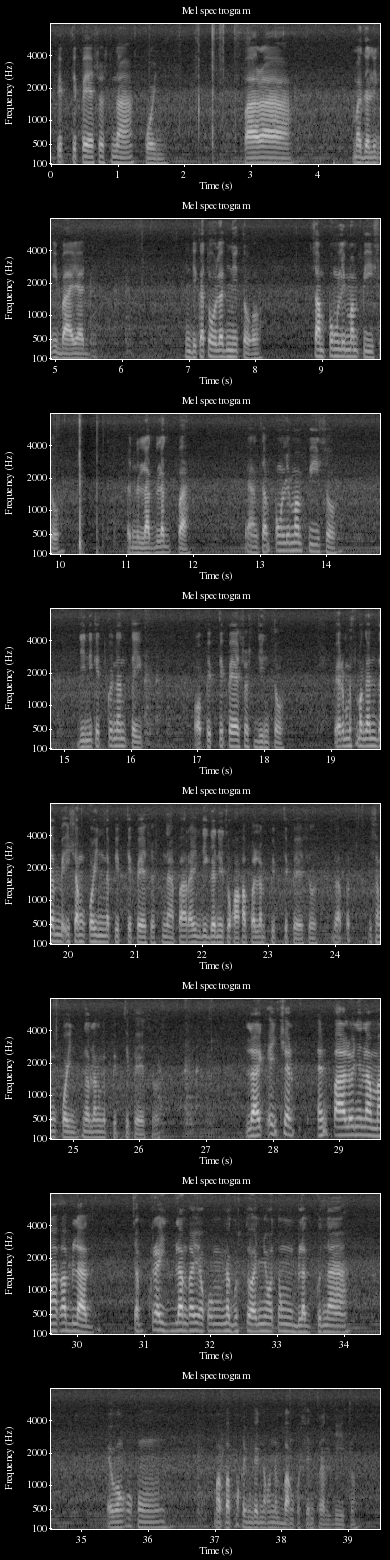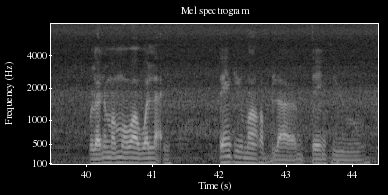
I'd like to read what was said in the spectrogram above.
50 pesos na coin para madaling ibayad. Hindi katulad nito, 10 limang piso, ano, pa. Yan, 10 limang piso, dinikit ko ng tape, o 50 pesos din to. Pero mas maganda may isang coin na 50 pesos na para hindi ganito kakapal ang 50 pesos. Dapat isang coin na lang na 50 pesos. Like and share and follow nyo lang mga ka-vlog. Subscribe lang kayo kung nagustuhan nyo itong vlog ko na ewan ko kung mapapakinggan ako ng Bangko Sentral dito. Wala namang mawawala eh. Thank you mga ka-vlog. Thank you.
